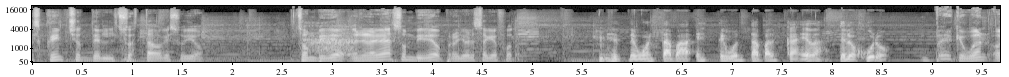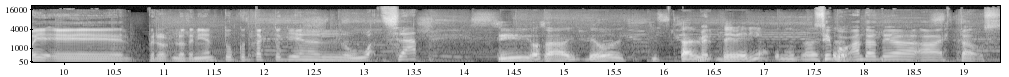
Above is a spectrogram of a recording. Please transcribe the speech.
screenshots de su estado que subió. Son videos, en realidad son videos, pero yo le saqué fotos. Este weón tapa, este weón tapa al Qaeda, te lo juro. Pero que weón, oye, eh, pero lo tenía en tu contacto aquí en el WhatsApp. Sí, o sea, debo, tal, Me- debería tener Sí, pero- pues ándate a, a estados.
